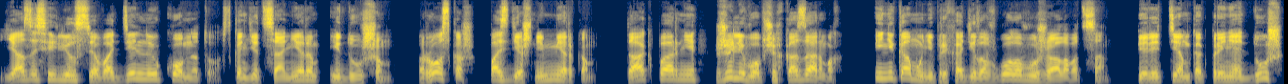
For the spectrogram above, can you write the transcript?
Я заселился в отдельную комнату с кондиционером и душем. Роскошь по здешним меркам. Так парни жили в общих казармах, и никому не приходило в голову жаловаться. Перед тем, как принять душ,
